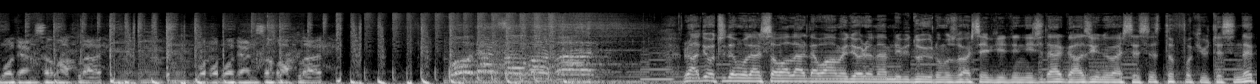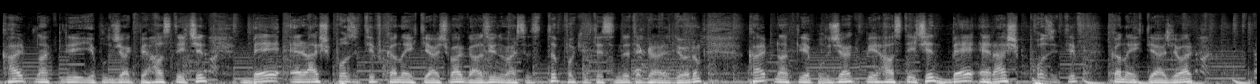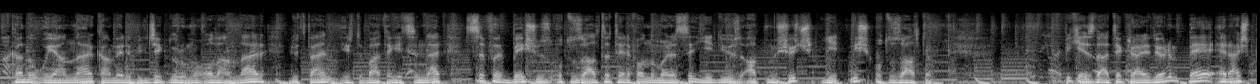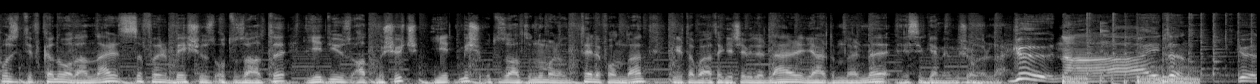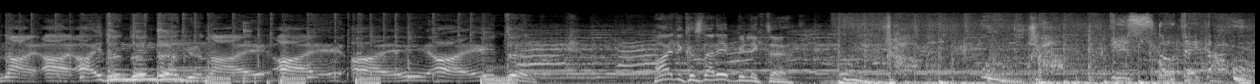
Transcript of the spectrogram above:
Modern Sabahlar Bo- bo- Modern Sabahlar Radyo Tüde Modern Sabahlar devam ediyor. Önemli bir duyurumuz var sevgili dinleyiciler. Gazi Üniversitesi Tıp Fakültesinde kalp nakli yapılacak bir hasta için B-RH pozitif kana ihtiyaç var. Gazi Üniversitesi Tıp Fakültesinde tekrar ediyorum. Kalp nakli yapılacak bir hasta için B-RH pozitif kana ihtiyacı var. Kanı uyanlar, kan verebilecek durumu olanlar lütfen irtibata geçsinler. 0536 telefon numarası 763 70 36. Bir kez daha tekrar ediyorum. B RH pozitif kanı olanlar 0536 763 70 36 numaralı telefondan irtibata geçebilirler. Yardımlarını esirgememiş olurlar. Günaydın. Günay ay ay dın dın dın. Günay ay ay ay dın. Haydi kızlar hep birlikte. Diskoteka Unka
